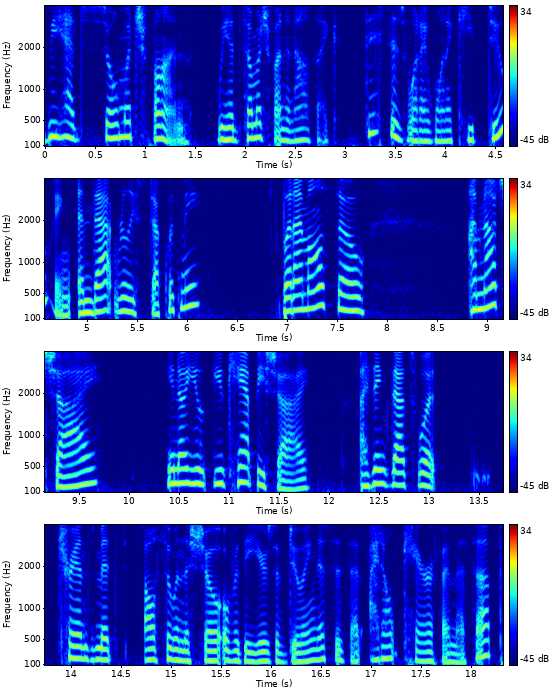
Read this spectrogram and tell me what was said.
we had so much fun. We had so much fun, and I was like, "This is what I want to keep doing," and that really stuck with me. But I'm also, I'm not shy. You know, you you can't be shy. I think that's what transmits also in the show over the years of doing this is that I don't care if I mess up.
